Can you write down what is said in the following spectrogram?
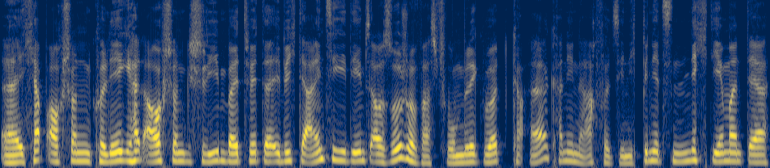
Äh, ich habe auch schon, ein Kollege hat auch schon geschrieben bei Twitter, bin ich der Einzige, dem es auch so schon fast schwummelig wird, kann, äh, kann ich nachvollziehen. Ich bin jetzt nicht jemand, der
